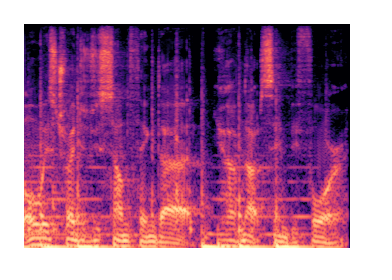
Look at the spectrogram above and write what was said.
You always try to do something that you have not seen before,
